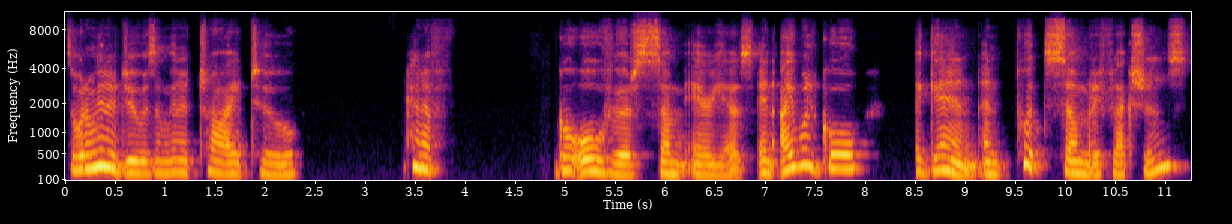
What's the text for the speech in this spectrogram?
So what I'm going to do is I'm going to try to kind of go over some areas and I will go again and put some reflections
